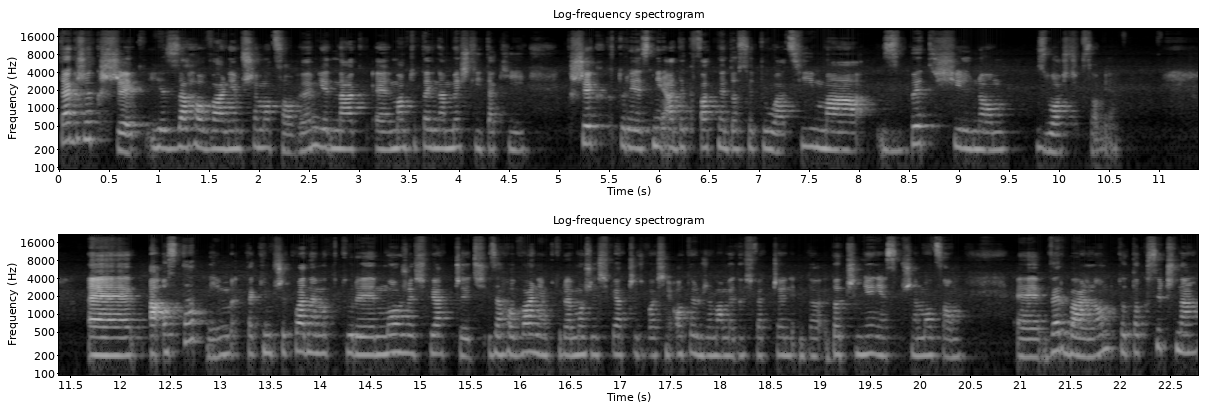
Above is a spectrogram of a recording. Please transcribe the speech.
Także krzyk jest zachowaniem przemocowym, jednak e, mam tutaj na myśli taki krzyk, który jest nieadekwatny do sytuacji, ma zbyt silną złość w sobie. E, a ostatnim takim przykładem, który może świadczyć, zachowaniem, które może świadczyć właśnie o tym, że mamy doświadczenie, do, do czynienia z przemocą e, werbalną, to toksyczna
